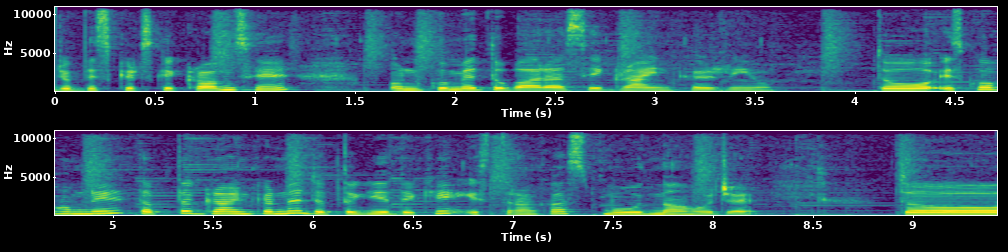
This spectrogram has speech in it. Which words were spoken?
जो बिस्किट्स के क्रम्स हैं, उनको मैं दोबारा से ग्राइंड कर रही हूँ। तो इसको हमने तब तक ग्राइंड करना है जब तक ये देखें इस तरह का स्मूद ना हो जाए। तो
